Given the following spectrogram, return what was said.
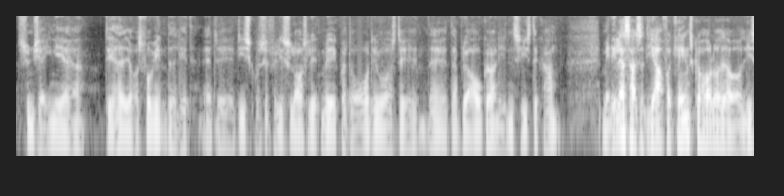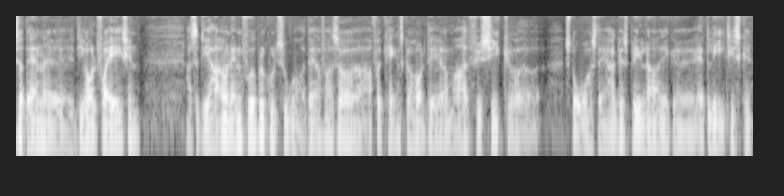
synes jeg egentlig er, det havde jeg også forventet lidt, at øh, de skulle selvfølgelig slås lidt med Ecuador. Det var også det, der, der blev afgørende i den sidste kamp. Men ellers altså de afrikanske hold, og lige sådan øh, de hold fra Asien, altså de har jo en anden fodboldkultur, og derfor så er afrikanske hold, det er meget fysik og store, stærke spillere, ikke øh, atletiske,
